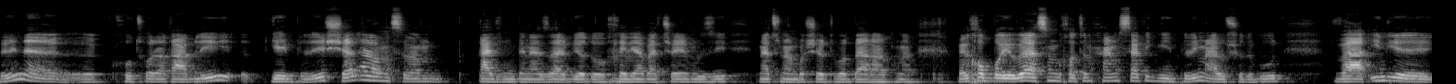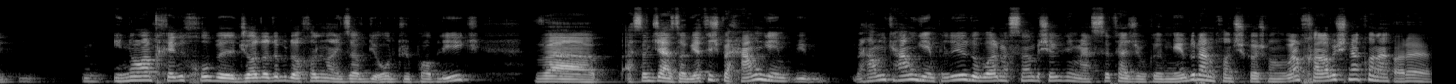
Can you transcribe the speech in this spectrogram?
ببین KOTOR قبلی gameplay شاید الان مثلا قدیمی به نظر بیاد و خیلی از بچه های امروزی نتونن با ارتباط برقرار کنن. ولی خب BioWare اصلا به خاطر همین سبک gameplay معروف شده بود و این اینو هم خیلی خوب جا داده بود داخل Knights of the Old Republic و اصلا جذابیتش به همون game همون که همون gameplay رو دوباره مثلا به شکل remaster تجربه کنیم. نمی‌دونم می‌خوان چیکارش کنم برام خرابش نکنن. آره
